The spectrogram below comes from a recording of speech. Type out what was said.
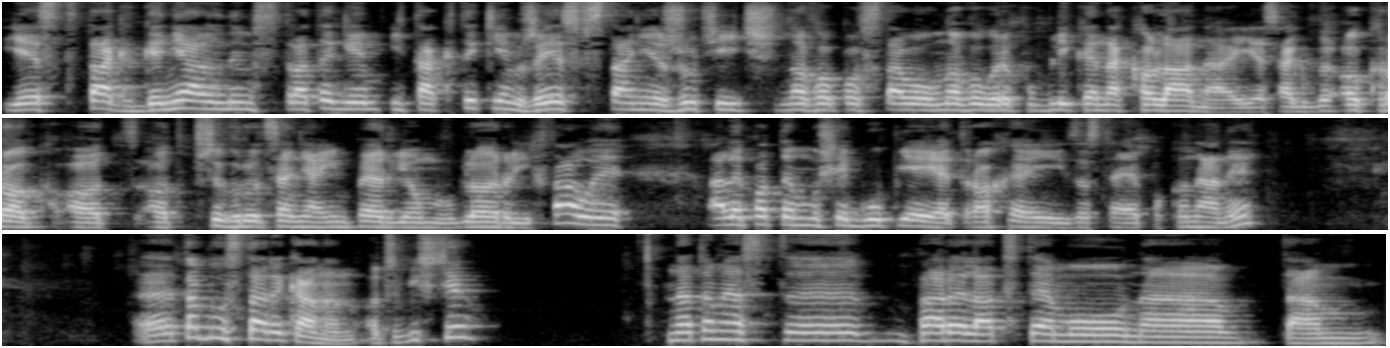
jest tak genialnym strategiem i taktykiem, że jest w stanie rzucić nowo powstałą Nową Republikę na kolana. Jest jakby o krok od, od przywrócenia Imperium w glorii chwały, ale potem mu się głupieje trochę i zostaje pokonany. E, to był stary kanon, oczywiście. Natomiast e, parę lat temu na tam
